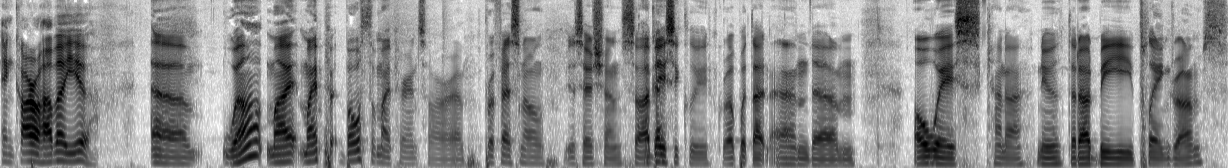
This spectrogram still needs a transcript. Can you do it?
And Carl, how about you? Um, well, my my both of my parents are uh, professional musicians, so I basically grew up with that and um, always kind of knew that I'd be playing drums.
